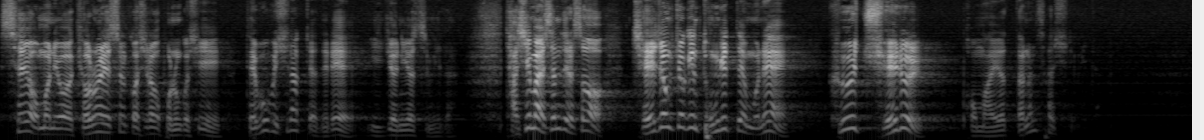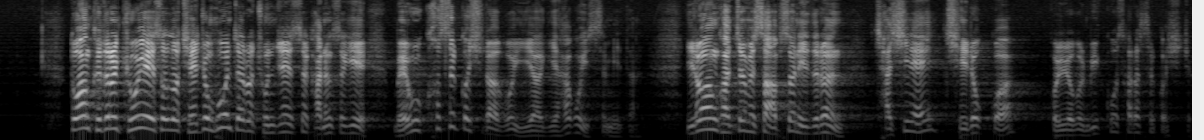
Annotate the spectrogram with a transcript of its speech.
새 어머니와 결혼했을 것이라고 보는 것이 대부분 신학자들의 의견이었습니다. 다시 말씀드려서 재정적인 동기 때문에 그 죄를 범하였다는 사실입니다. 또한 그들은 교회에서도 재정 후원자로 존재했을 가능성이 매우 컸을 것이라고 이야기하고 있습니다. 이러한 관점에서 앞선 이들은 자신의 재력과 권력을 믿고 살았을 것이죠.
